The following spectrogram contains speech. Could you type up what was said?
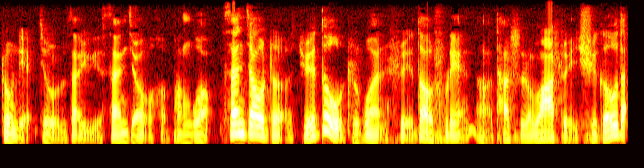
重点就是在于三焦和膀胱。三焦者，决斗之官，水道出连啊，它是挖水渠沟的；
